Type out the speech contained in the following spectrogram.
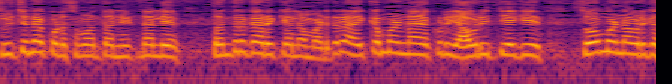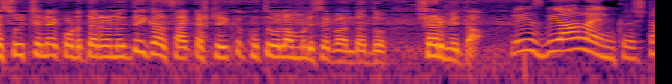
ಸೂಚನೆ ಕೊಡಿಸುವಂತ ನಿಟ್ಟಿನಲ್ಲಿ ತಂತ್ರಗಾರಿಕೆಯನ್ನ ಮಾಡಿದರೆ ಹೈಕಮಾಂಡ್ ನಾಯಕರು ಯಾವ ರೀತಿಯಾಗಿ ಸೋಮಣ್ಣ ಅವರಿಗೆ ಸೂಚನೆ ಕೊಡ್ತಾರೆ ಅನ್ನೋದು ಈಗ ಸಾಕಷ್ಟು ಈಗ ಕುತೂಹಲ ಮೂಡಿಸಿರುವಂತದ್ದು. Sharmita. Please be online Krishna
